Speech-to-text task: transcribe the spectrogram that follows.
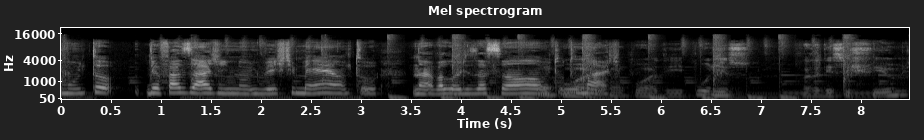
muita defasagem no investimento, na valorização e tudo Concordo, mais. Concordo. E por isso, por causa desses filmes,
